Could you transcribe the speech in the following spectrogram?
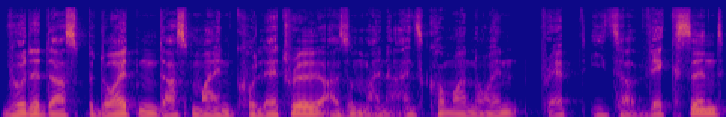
würde das bedeuten, dass mein Collateral, also meine 1,9 Wrapped Ether weg sind.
